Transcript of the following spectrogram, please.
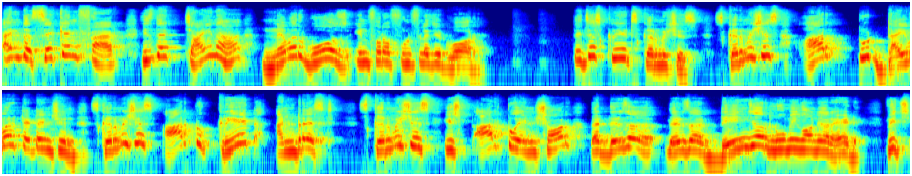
And the second fact is that China never goes in for a full fledged war. They just create skirmishes. Skirmishes are to divert attention, skirmishes are to create unrest. Skirmishes is, are to ensure that there is a there is a danger looming on your head, which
